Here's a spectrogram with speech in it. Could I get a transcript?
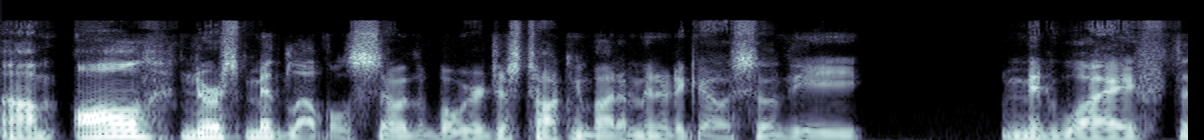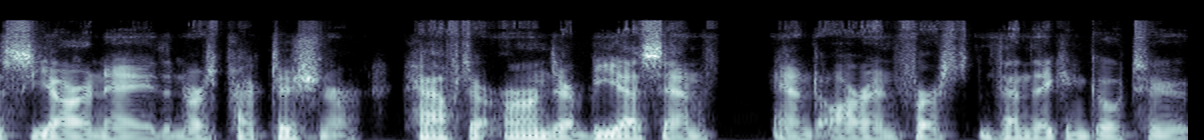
Um, all nurse mid levels. So the, what we were just talking about a minute ago. So the midwife, the CRNA, the nurse practitioner have to earn their BSN and RN first. Then they can go to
